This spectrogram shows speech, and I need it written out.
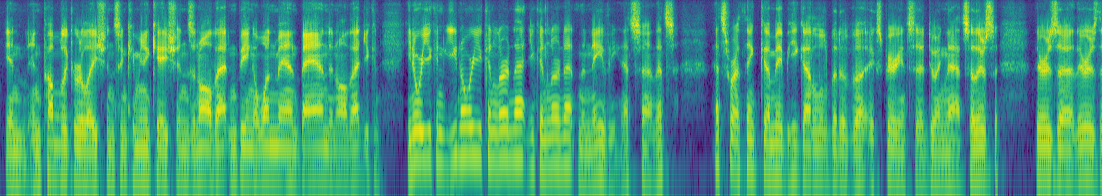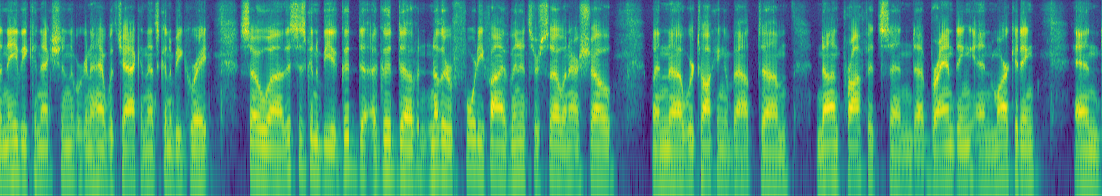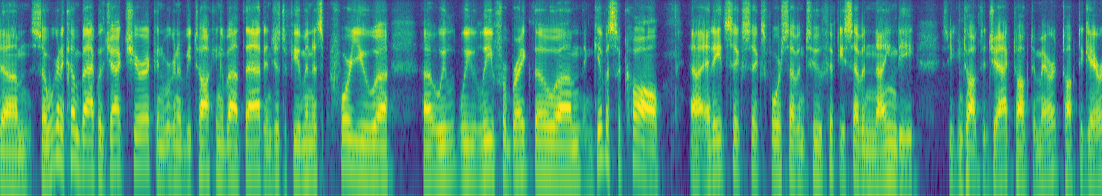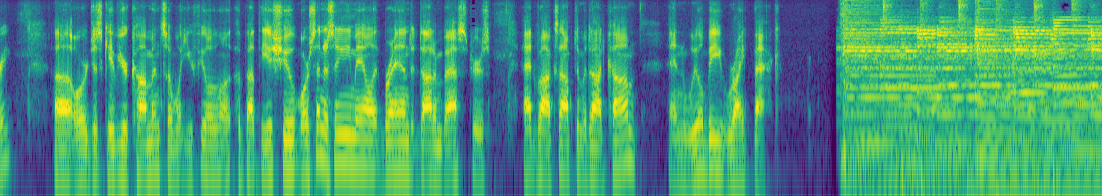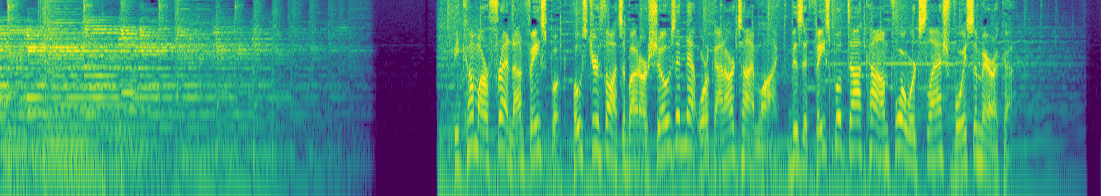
in in public relations and communications and all that, and being a one man band and all that. You can, you know, where you can, you know, where you can learn that. You can learn that in the Navy. That's uh, that's that's where I think uh, maybe he got a little bit of uh, experience uh, doing that. So there's there is a, there is the Navy connection that we're going to have with Jack, and that's going to be great. So uh, this is going to be a good a good uh, another 45 minutes or so in our show when uh, we're talking about um, nonprofits and uh, branding and marketing. And um, so we're going to come back with Jack Chirrick, and we're going to be talking about that in just a few minutes. Before you uh, uh, we we leave for break, though, um, give us a call uh, at 866-472-5790 so you can talk to Jack, talk to Merritt, talk to Gary. Uh, or just give your comments on what you feel about the issue, or send us an email at brand.ambassadors at voxoptima.com, and we'll be right back. Become our friend on Facebook. Post your thoughts about our shows and network on our timeline. Visit facebook.com forward slash voice America.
